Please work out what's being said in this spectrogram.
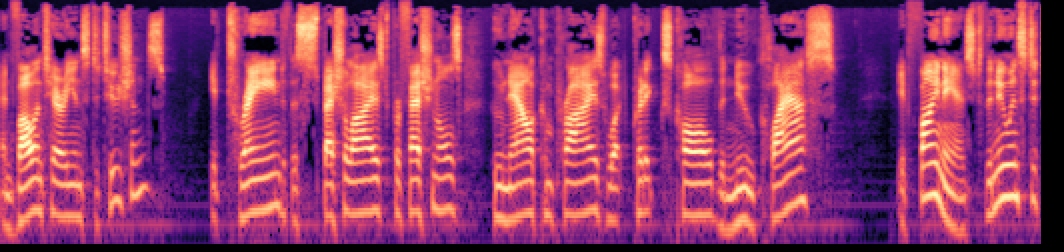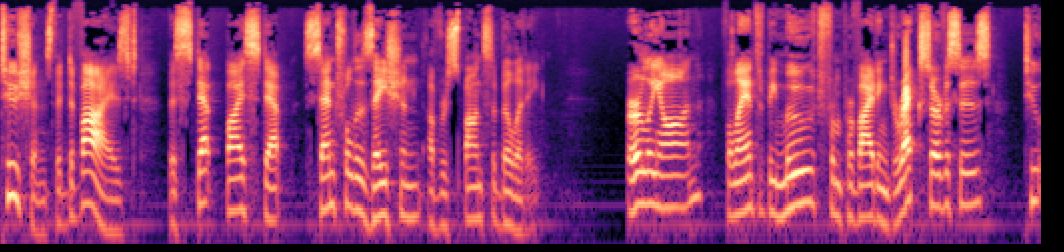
and voluntary institutions. It trained the specialized professionals who now comprise what critics call the new class. It financed the new institutions that devised the step by step centralization of responsibility. Early on, philanthropy moved from providing direct services to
